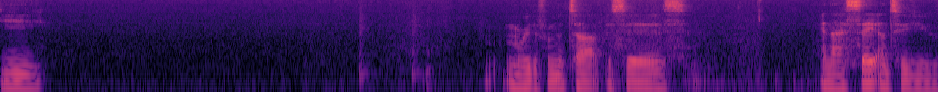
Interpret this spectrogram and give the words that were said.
ye. I'm reading from the top. It says, And I say unto you,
